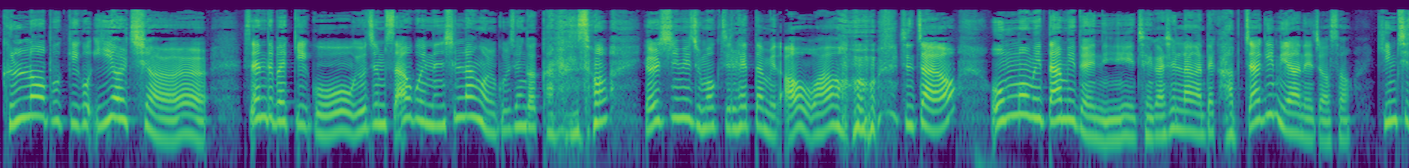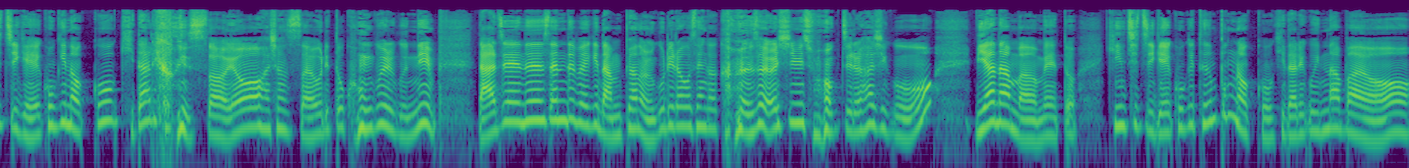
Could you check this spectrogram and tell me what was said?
글러브 끼고 이열치열 샌드백 끼고 요즘 싸우고 있는 신랑 얼굴 생각하면서 열심히 주먹질을 했답니다. 아우 wow 진짜요? 온몸이 땀이 되니 제가 신랑한테 갑자기 미안해져서 김치찌개에 고기 넣고 기다리고 있어요. 하셨어요. 우리 또 0919님, 낮에는 샌드백이 남편 얼굴이라고 생각하면서 열심히 주먹질을 하시고, 미안한 마음에 또 김치찌개에 고기 듬뿍 넣고 기다리고 있나 봐요.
